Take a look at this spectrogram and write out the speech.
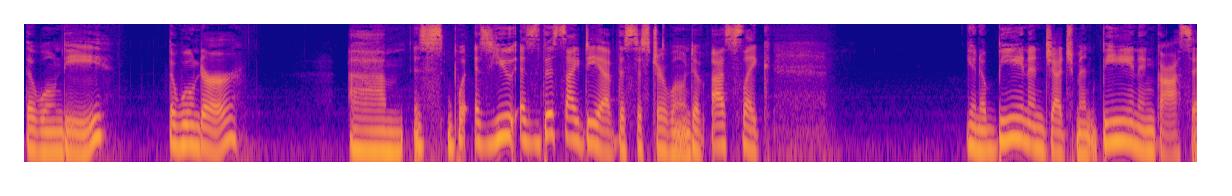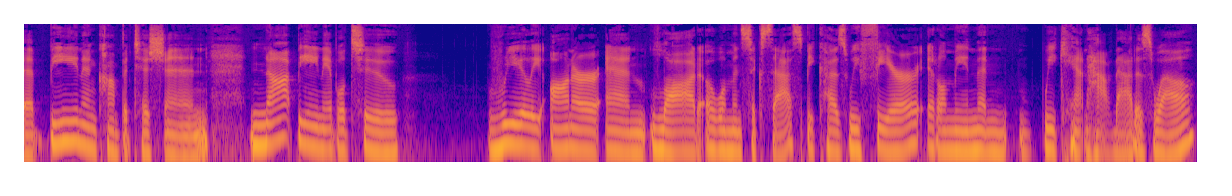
the woundee, the wounder, um, is as you as this idea of the sister wound of us like you know being in judgment, being in gossip, being in competition, not being able to really honor and laud a woman's success because we fear it'll mean then we can't have that as well.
